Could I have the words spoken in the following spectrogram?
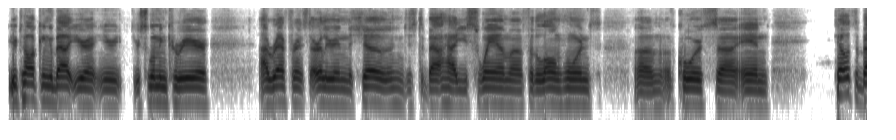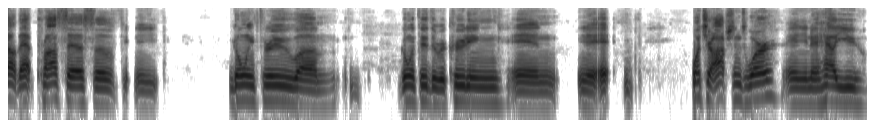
You're talking about your your your swimming career. I referenced earlier in the show just about how you swam uh, for the Longhorns, um, of course, uh, and tell us about that process of know, going through um, going through the recruiting and you know it, what your options were, and you know how you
